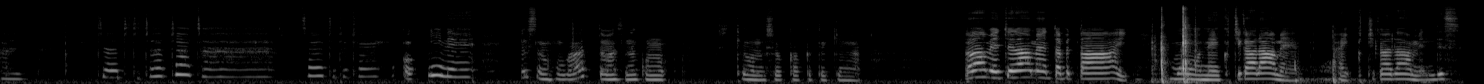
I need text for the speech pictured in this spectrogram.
はい。はいじゃあじゃじゃじゃじゃじゃじゃじゃじゃおいいね。S の方が合ってますねこの。今日の触覚的には。あーめっちゃラーメン食べたい。もうね口がラーメン。はい口がラーメンです。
